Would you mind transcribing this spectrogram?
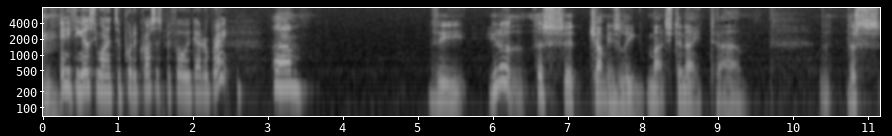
Anything else you wanted to put across us before we go to a break? Um, the you know this uh, Champions League match tonight. Um, there's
